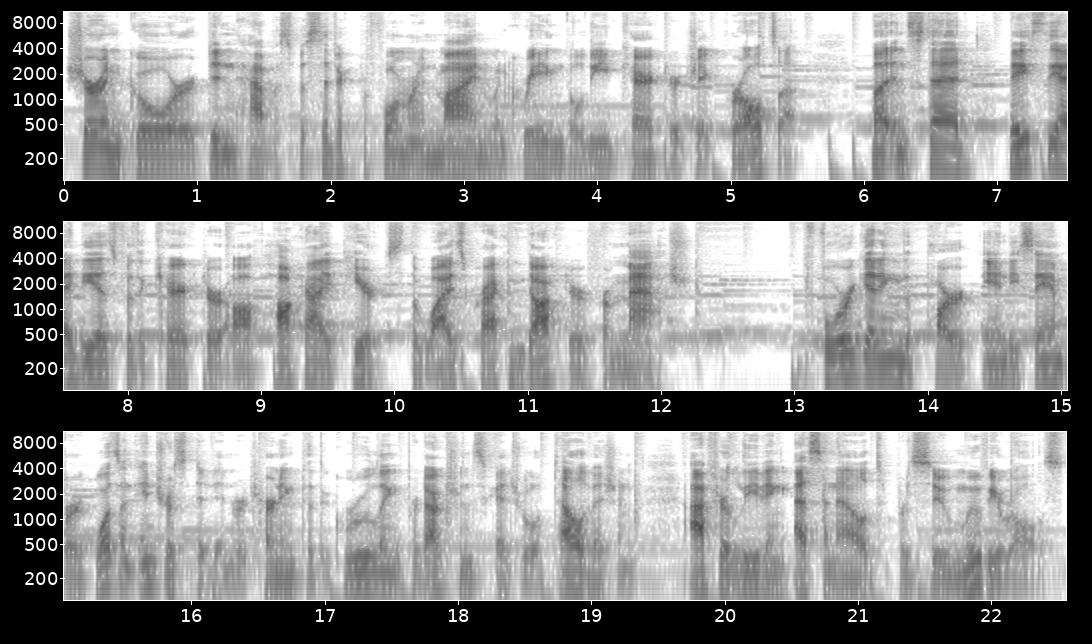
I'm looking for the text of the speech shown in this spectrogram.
Schur and Goor didn't have a specific performer in mind when creating the lead character Jake Peralta, but instead based the ideas for the character off Hawkeye Pierce, the wisecracking doctor from MASH. Before getting the part, Andy Samberg wasn't interested in returning to the grueling production schedule of television after leaving SNL to pursue movie roles.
